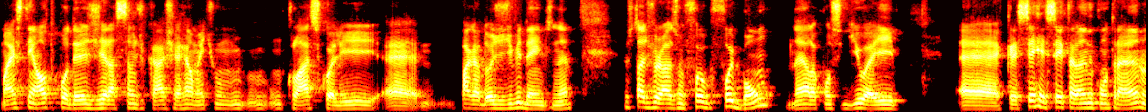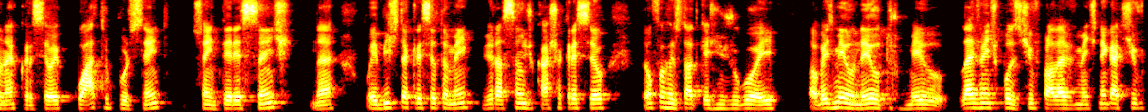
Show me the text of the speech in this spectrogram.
mas tem alto poder de geração de caixa. É realmente um, um clássico ali, é, pagador de dividendos, né? O resultado de Verizon foi, foi bom, né? Ela conseguiu aí é, crescer receita ano contra ano, né? Cresceu aí 4%. Isso é interessante, né? O EBITDA cresceu também, geração de caixa cresceu. Então foi um resultado que a gente julgou aí, talvez meio neutro, meio levemente positivo para levemente negativo,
